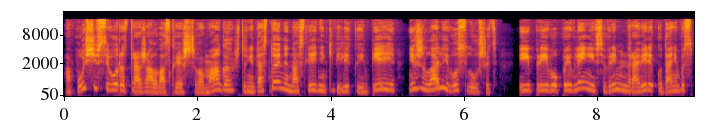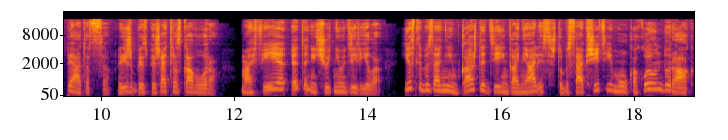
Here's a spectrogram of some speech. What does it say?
А пуще всего раздражало воскресшего мага, что недостойные наследники Великой Империи не желали его слушать, и при его появлении все время норовили куда-нибудь спрятаться, лишь бы избежать разговора. Мафея это ничуть не удивило. Если бы за ним каждый день гонялись, чтобы сообщить ему, какой он дурак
